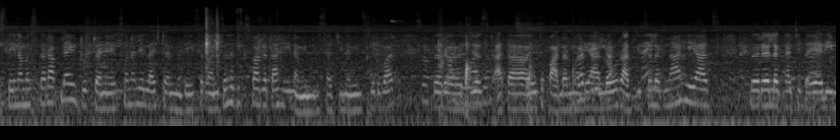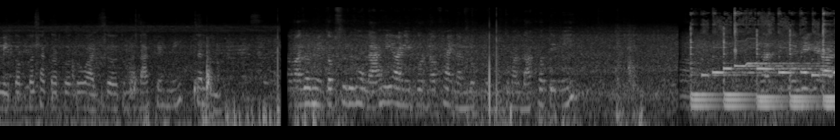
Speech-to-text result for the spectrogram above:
नमस्ते नमस्कार. आपल्या यूट्यूब चॅनेल सोनाली लाईफस्टाईलमध्ये सर्वांचं हार्दिक स्वागत आहे. नवीन दिवसाची नवीन सुरुवात. तर जस्ट आता इथं पार्लरमध्ये आलो. रात्रीचं लग्न आहे आज. तर लग्नाची तयारी मेकअप कसा करतो तो आज तुम्हाला दाखवेन मी. चला मग. माझा मेकअप सुरू झाला आहे आणि पूर्ण फायनल लुक तुम्हाला दाखवते मी. वेगळ्या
